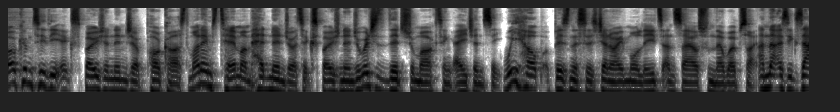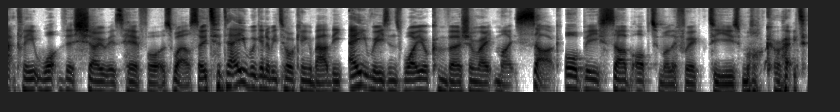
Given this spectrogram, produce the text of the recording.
Welcome to the Exposure Ninja podcast. My name's Tim. I'm head ninja at Exposure Ninja, which is a digital marketing agency. We help businesses generate more leads and sales from their website. And that is exactly what this show is here for as well. So today we're going to be talking about the eight reasons why your conversion rate might suck or be suboptimal if we're to use more correct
